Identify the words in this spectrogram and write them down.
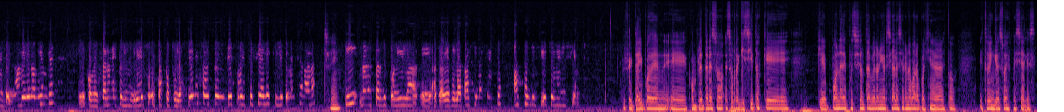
desde el 9 de noviembre eh, comenzaron estos ingresos, estas postulaciones a estos ingresos especiales que yo te mencionaba y van a estar disponibles eh, a través de la página ¿cierto? hasta el 18 de diciembre. Perfecto, ahí pueden eh, completar esos, esos requisitos que, que pone a disposición también la Universidad de La Serena para poder generar estos estos ingresos especiales.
